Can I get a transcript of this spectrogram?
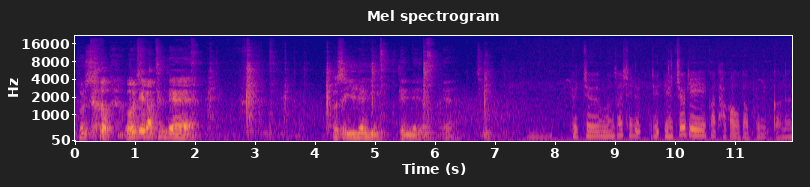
벌써 어제 같은데 벌써 1년이 됐네요. 예. 지금 요즘은 사실 이제 일주기가 다가오다 보니까는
